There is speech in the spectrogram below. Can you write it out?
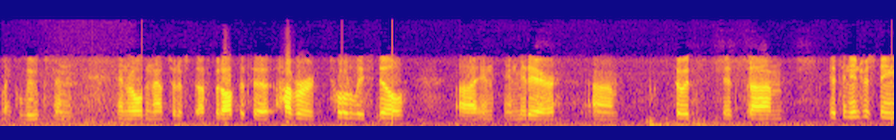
like loops and, and rolls and that sort of stuff, but also to hover totally still uh, in, in midair. Um, so it's it's um, it's an interesting,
